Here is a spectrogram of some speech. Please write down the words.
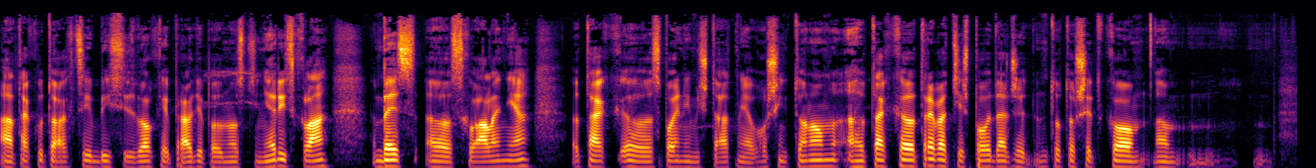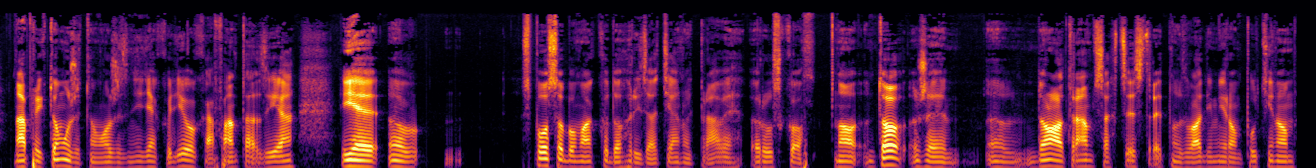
a takúto akciu by si z veľkej pravdepodobnosti neriskla bez schválenia tak Spojenými štátmi a Washingtonom, tak treba tiež povedať, že toto všetko napriek tomu, že to môže znieť ako divoká fantázia, je spôsobom, ako do hry zatiahnuť práve Rusko. No to, že e, Donald Trump sa chce stretnúť s Vladimírom Putinom e,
